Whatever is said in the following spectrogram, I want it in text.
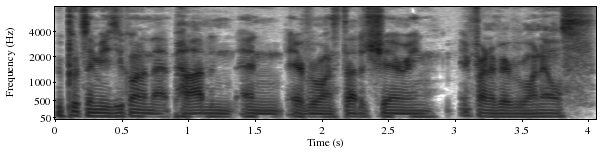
We put some music on in that part and, and everyone started sharing in front of everyone else.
